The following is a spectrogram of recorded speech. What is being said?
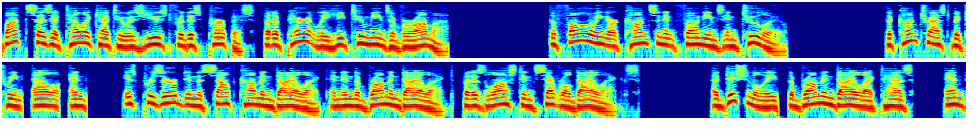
Bhatt says a telekatu is used for this purpose, but apparently he too means a virama. The following are consonant phonemes in Tulu. The contrast between l and is preserved in the South Common dialect and in the Brahmin dialect, but is lost in several dialects. Additionally, the Brahmin dialect has and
